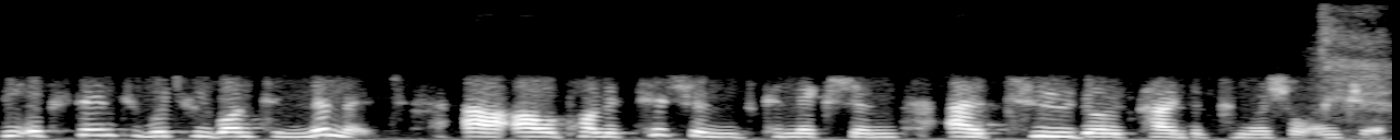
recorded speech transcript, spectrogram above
the extent to which we want to limit uh, our politicians' connection uh, to those kinds of commercial interests.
